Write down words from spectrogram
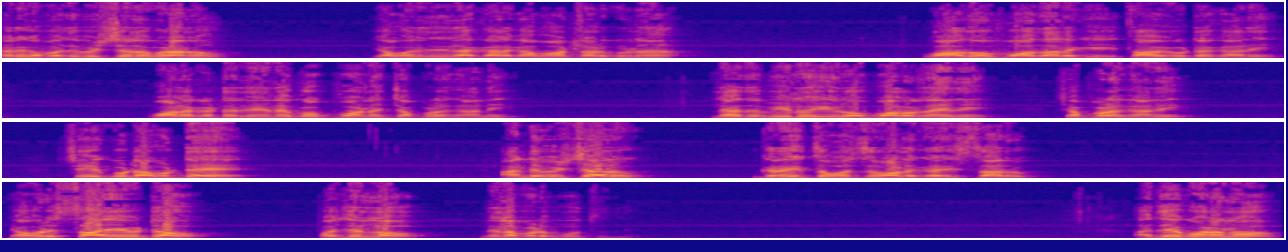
కనుక ప్రతి విషయంలో కూడాను ఎవరిని రకాలుగా మాట్లాడుకున్నా వాదోపవాదాలకి తావివ్వటం కానీ వాళ్ళకంటే నేనే గొప్పవాడని చెప్పడం కానీ లేదా మీలో ఈ లోపాలు ఉన్నాయని చెప్పడం కానీ చేయకుండా ఉంటే అన్ని విషయాలు గ్రహించవలసిన వాళ్ళు గ్రహిస్తారు. ఎవరి స్థాయి ఏమిటో ప్రజల్లో నిలబడిపోతుంది. అదే కోణంలో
